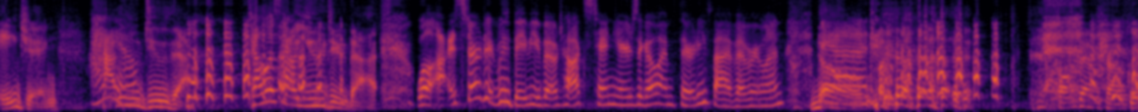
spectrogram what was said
aging. How do you do that? Tell us how you do that. Well, I started with baby Botox 10 years ago. I'm 35, everyone. No. And... Calm down, Calm.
